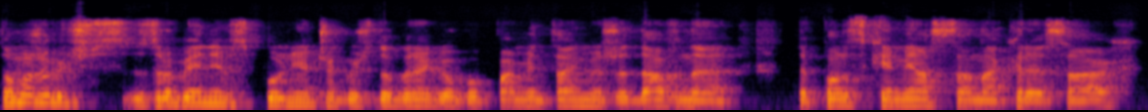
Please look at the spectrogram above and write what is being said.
To może być zrobienie wspólnie czegoś dobrego, bo pamiętajmy, że dawne te polskie miasta na kresach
